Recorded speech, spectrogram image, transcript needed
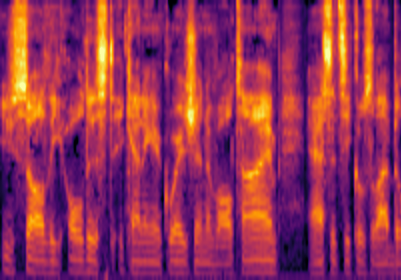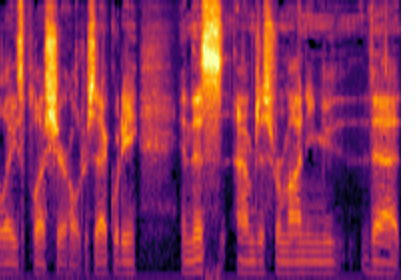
you saw the oldest accounting equation of all time, assets equals liabilities plus shareholders' equity. In this, I'm just reminding you that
